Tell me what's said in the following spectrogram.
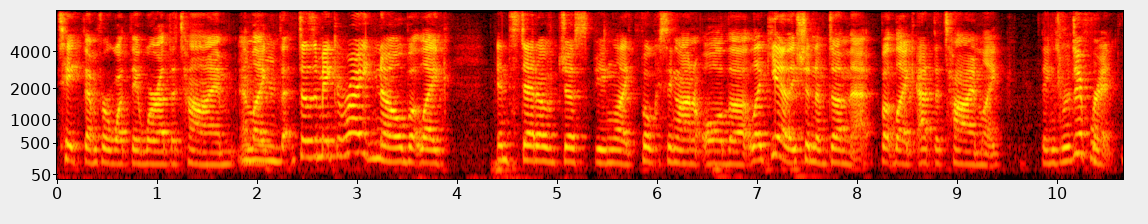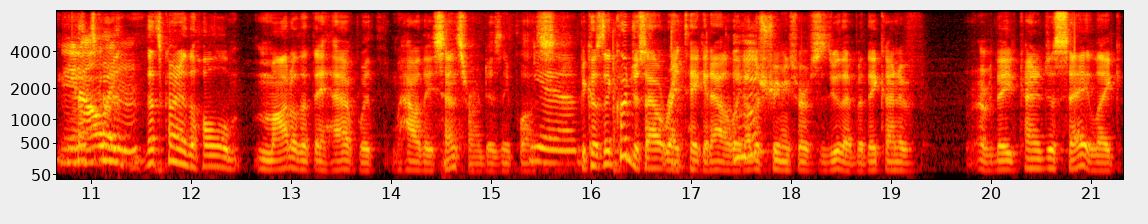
take them for what they were at the time, and like mm-hmm. that doesn't make it right, no, but like instead of just being like focusing on all the like, yeah, they shouldn't have done that, but like at the time, like things were different, you That's know, kind, of, that's kind of the whole motto that they have with how they censor on Disney Plus. Yeah. Because they could just outright take it out, like other streaming services do that, but they kind of, or they kind of just say like,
